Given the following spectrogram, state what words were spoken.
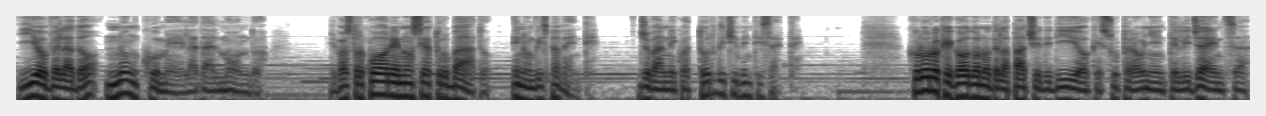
io ve la do non come la dà il mondo. Il vostro cuore non sia turbato e non vi spaventi. Giovanni 14, 27. Coloro che godono della pace di Dio che supera ogni intelligenza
